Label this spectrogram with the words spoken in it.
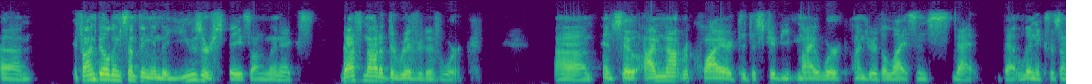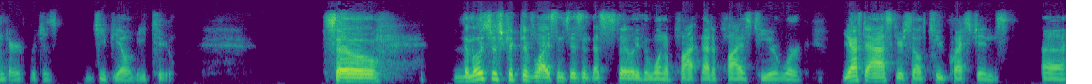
Um, if I'm building something in the user space on Linux, that's not a derivative work. Um, and so I'm not required to distribute my work under the license that, that Linux is under, which is GPL v2. So the most restrictive license isn't necessarily the one apply, that applies to your work. You have to ask yourself two questions. Uh,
